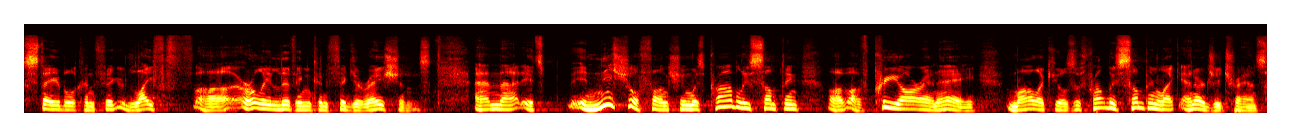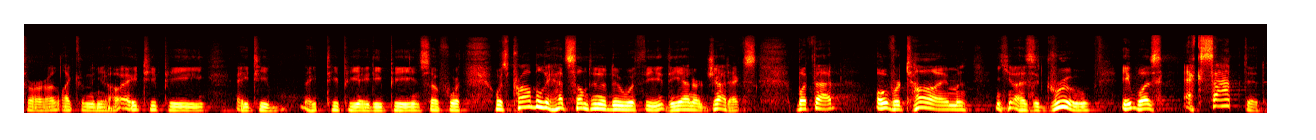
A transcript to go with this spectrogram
stable life, uh, early living configurations, and that its initial function was probably something of, of pre-RNA molecules was probably something like energy transfer, like you know ATP, AT, ATP, ADP, and so forth. Was probably had something to do with the, the energetics, but that over time, as it grew, it was accepted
